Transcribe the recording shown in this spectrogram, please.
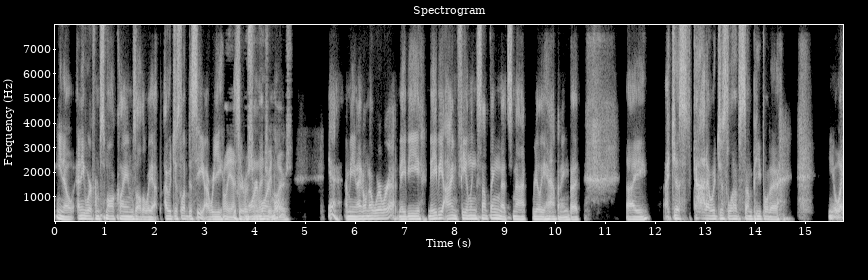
You know, anywhere from small claims all the way up. I would just love to see. Are we? Oh yeah, is there more and more and more? lawyers. yeah i mean i don't know where we're at maybe maybe i'm feeling something that's not really happening but i i just god i would just love some people to you know what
